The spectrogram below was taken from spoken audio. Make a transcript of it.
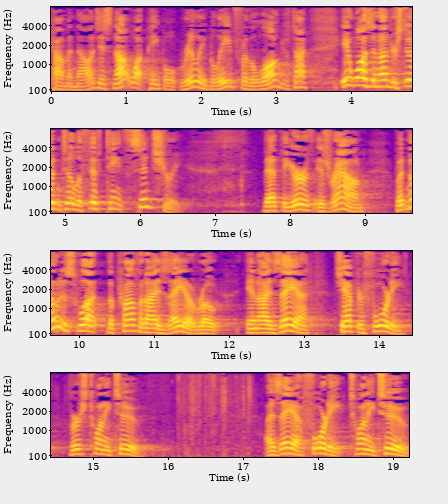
common knowledge. It's not what people really believed for the longest time. It wasn't understood until the 15th century that the earth is round. But notice what the prophet Isaiah wrote in Isaiah chapter 40, verse 22. Isaiah 40, 22.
